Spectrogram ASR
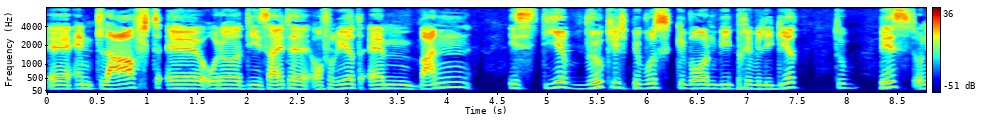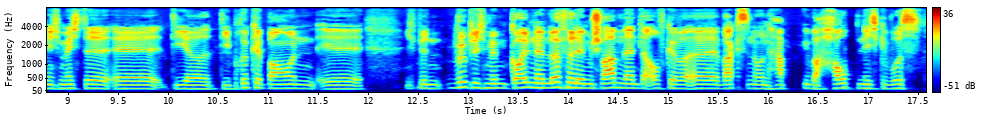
äh, entlarvt äh, oder die Seite offeriert. Ähm, wann ist dir wirklich bewusst geworden, wie privilegiert bist und ich möchte äh, dir die Brücke bauen. Äh, ich bin wirklich mit dem goldenen Löffel im Schwabenländler aufgewachsen und habe überhaupt nicht gewusst,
